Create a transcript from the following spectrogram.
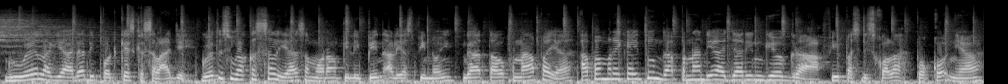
Gue lagi ada di podcast kesel aja. Gue tuh suka kesel ya sama orang Filipin alias Pinoy. Nggak tahu kenapa ya. Apa mereka itu nggak pernah diajarin geografi pas di sekolah? Pokoknya,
